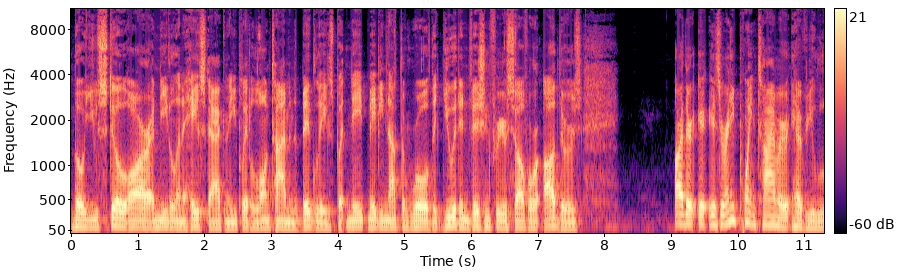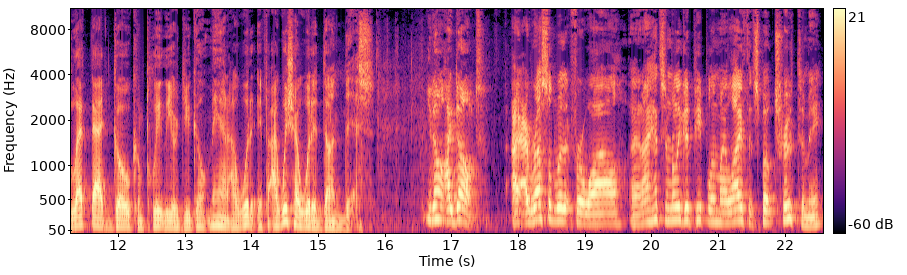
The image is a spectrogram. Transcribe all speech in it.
though you still are a needle in a haystack, and that you played a long time in the big leagues, but maybe not the role that you had envisioned for yourself or others. Are there is there any point in time, or have you let that go completely, or do you go, man, I would if I wish I would have done this? You know, I don't. I, I, wrestled with it for a while, and I had some really good people in my life that spoke truth to me.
